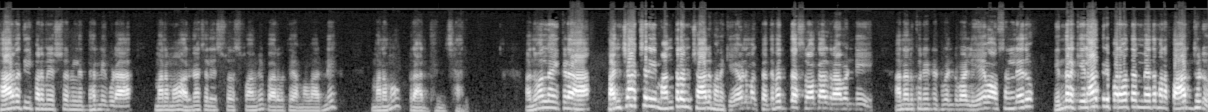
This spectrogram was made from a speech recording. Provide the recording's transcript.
పార్వతీ పరమేశ్వరుని ఇద్దరిని కూడా మనము అరుణాచలేశ్వర స్వామిని పార్వతీ అమ్మవారిని మనము ప్రార్థించాలి. అందువలన ఇక్కడ పంచాక్షరి మంత్రం చాలు మనకి. ఏమన్నా మాకు పెద్ద పెద్ద శ్లోకాలు రావండి అని అనుకునేటటువంటి వాళ్ళు ఏం అవసరం లేదు. ఇంద్రకీలాద్రి పర్వతం మీద మన పార్థుడు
